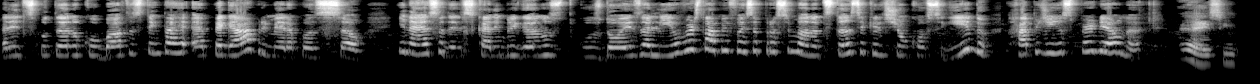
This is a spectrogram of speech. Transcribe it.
ali disputando com o Bottas e tentar é, pegar a primeira posição. E nessa deles ficarem brigando os, os, dois ali, o Verstappen foi se aproximando. A distância que eles tinham conseguido, rapidinho se perdeu, né? É, esse,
